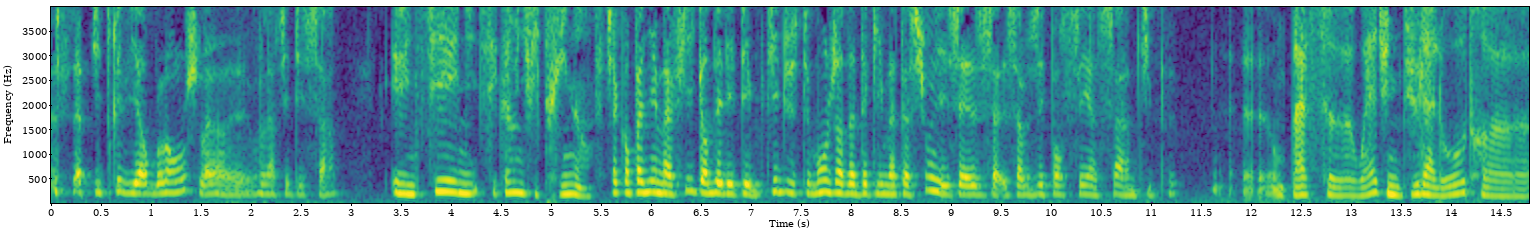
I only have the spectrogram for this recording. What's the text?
la petite rivière blanche, là, euh, voilà, c'était ça. C'est, comme une vitrine. J'accompagnais ma fille quand elle était petite, justement, au jardin d'acclimatation, et ça, ça faisait penser à ça un petit peu. Euh, on passe euh, ouais, d'une bulle à l'autre. euh,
